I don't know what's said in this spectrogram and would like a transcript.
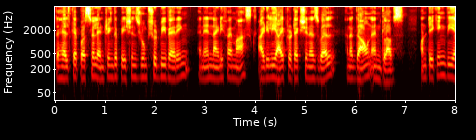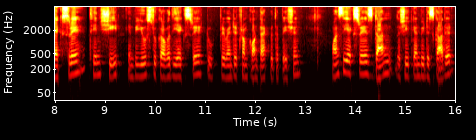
The healthcare personnel entering the patient's room should be wearing an N95 mask, ideally eye protection as well, and a gown and gloves. On taking the X-ray, thin sheet can be used to cover the X-ray to prevent it from contact with the patient. Once the X-ray is done, the sheet can be discarded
